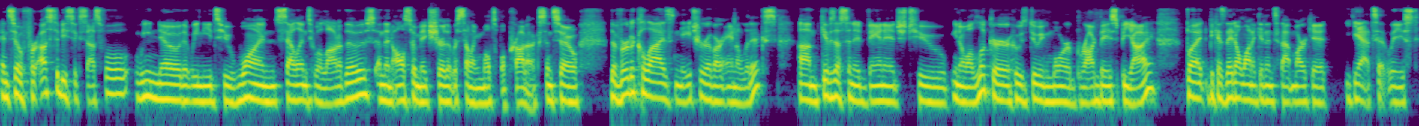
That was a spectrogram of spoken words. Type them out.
And so for us to be successful, we know that we need to one sell into a lot of those, and then also make sure that we're selling multiple products. And so the verticalized nature of our analytics um, gives us an advantage to you know a looker who's doing more broad-based BI, but because they don't want to get into that market yet at least.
